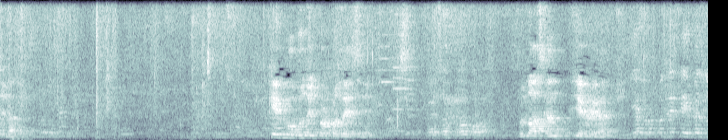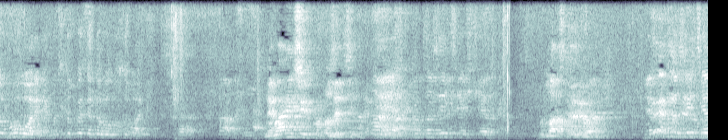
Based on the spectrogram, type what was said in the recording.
сідати. Ким будуть пропозиції? Будь ласка, Ігор Іванович. Є пропозиції без обговорення, приступити до голосування. Немає інших пропозицій? Є пропозиція ще одна. Будь ласка, Ігор Іванович. Є пропозиція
